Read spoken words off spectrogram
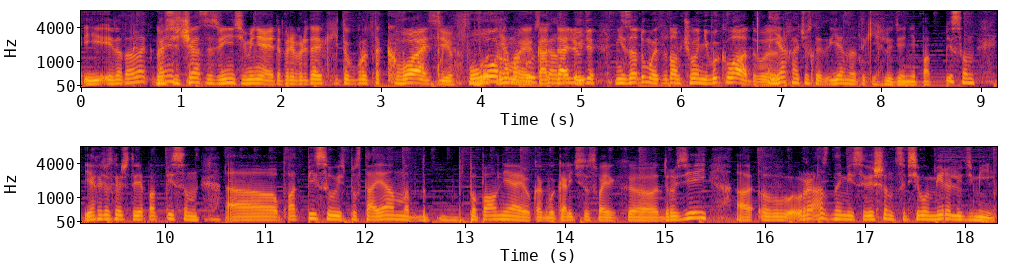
И это тогда, конечно... Но сейчас, извините меня, это приобретает какие-то просто квази-формы, вот когда сказать... люди не задумываются о том, чего они выкладывают. Я хочу сказать, я на таких людей не подписан. Я хочу сказать, что я подписан, э, подписываюсь постоянно, пополняю как бы количество своих э, друзей э, разными совершенно со всего мира людьми,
